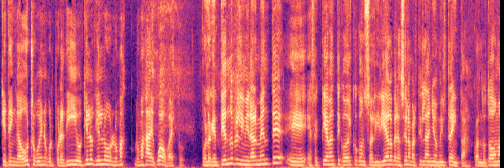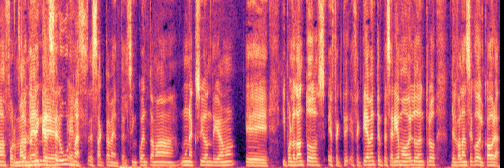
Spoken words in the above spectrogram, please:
que tenga otro gobierno corporativo. ¿Qué es lo que es lo, más, lo más adecuado para esto? Por lo que entiendo preliminarmente, eh, efectivamente Codelco consolidaría la operación a partir del año 2030, cuando todo más formalmente... Cuando tenga el 0,1 más. Exactamente, el 50 más una acción, digamos, eh, y por lo tanto efectivamente empezaríamos a verlo dentro del balance Codelco. Ahora,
